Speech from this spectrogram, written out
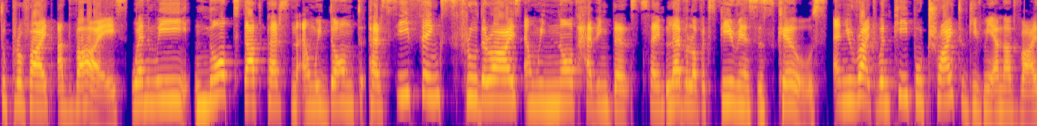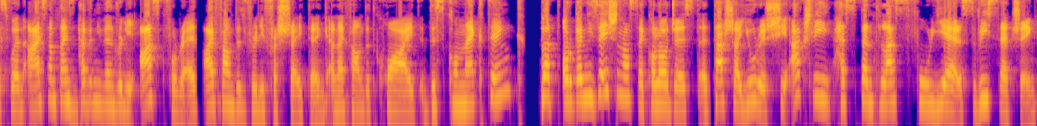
to provide advice when we not that person and we don't perceive things through their eyes and we're not having the same level of experience and skills. And you're right. When people try to give me an advice, when I sometimes haven't even really asked for it, I found it really frustrating and I found it quite disconnecting but organizational psychologist uh, Tasha Eurich, she actually has spent last four years researching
